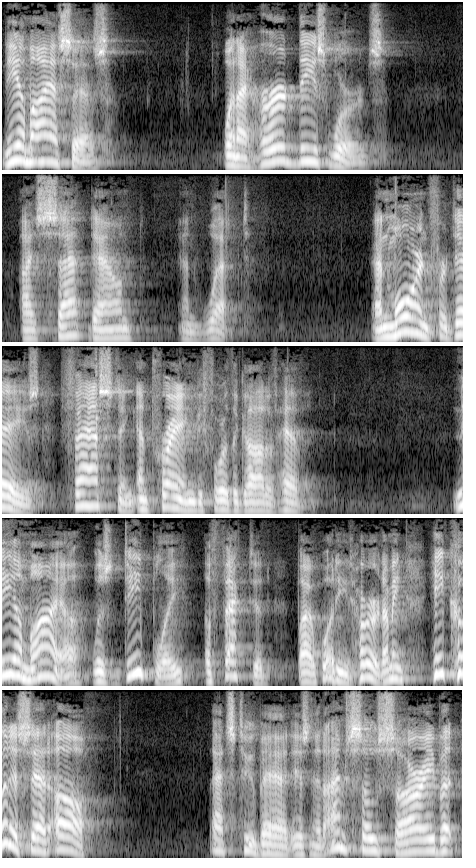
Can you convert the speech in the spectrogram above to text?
Nehemiah says, When I heard these words, I sat down and wept and mourned for days, fasting and praying before the God of heaven. Nehemiah was deeply affected by what he'd heard. I mean, he could have said, Oh, that's too bad, isn't it? I'm so sorry, but,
